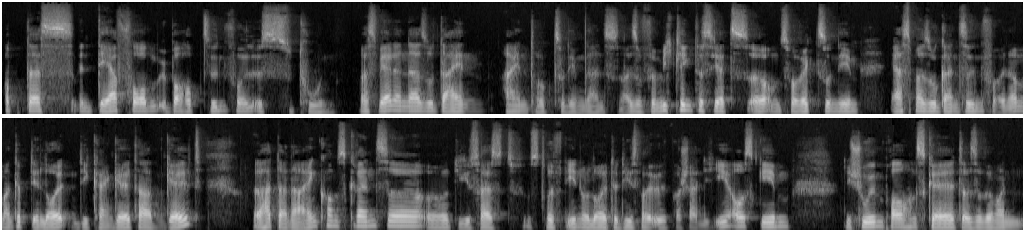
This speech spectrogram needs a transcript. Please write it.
ob das in der Form überhaupt sinnvoll ist zu tun. Was wäre denn da so dein Eindruck zu dem Ganzen. Also für mich klingt das jetzt, äh, um es vorwegzunehmen, erstmal so ganz sinnvoll. Ne? Man gibt den Leuten, die kein Geld haben, Geld, äh, hat da eine Einkommensgrenze, äh, die das heißt, es trifft eh nur Leute, die es wahrscheinlich eh ausgeben. Die Schulen brauchen das Geld. Also wenn man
